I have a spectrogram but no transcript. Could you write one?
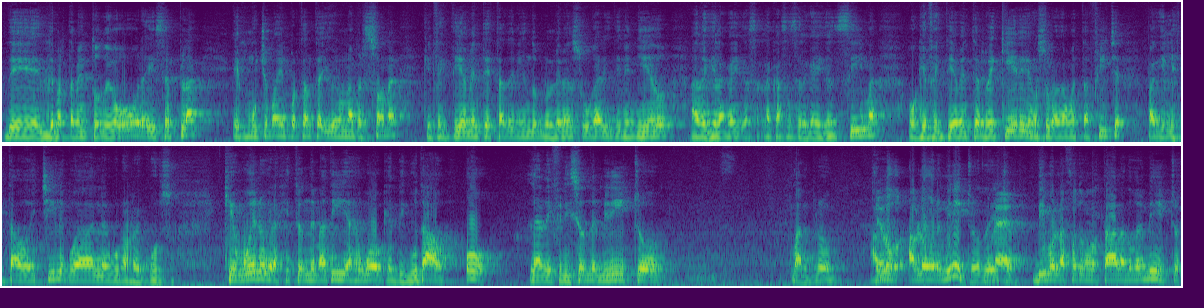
del departamento de obra y CEPLAC, es mucho más importante ayudar a una persona que efectivamente está teniendo problemas en su hogar y tiene miedo a de que la, la casa se le caiga encima o que efectivamente requiere que nosotros hagamos esta ficha para que el Estado de Chile pueda darle algunos recursos. Qué bueno que la gestión de Matías Walker, diputado, o la definición del ministro, bueno, pero Habló, con el ministro, de hecho, vimos la foto cuando estaba hablando con el ministro,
